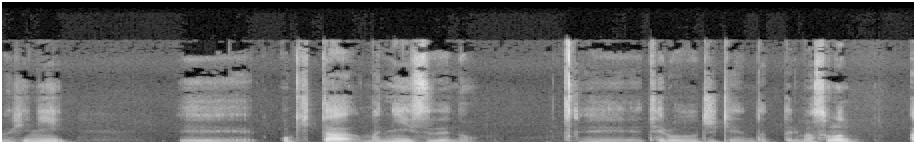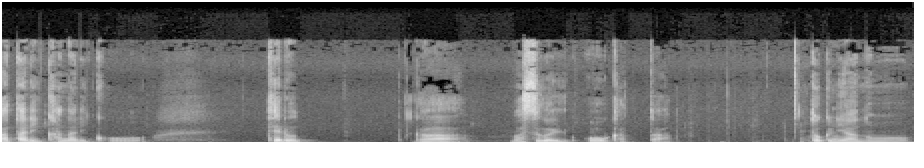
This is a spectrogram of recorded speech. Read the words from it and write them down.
の日に、えー、起きた、まあ、ニースでの、えー、テロ事件だったり、まあ、その辺りかなりこうテロがまあ、すごい多かった。特にあの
